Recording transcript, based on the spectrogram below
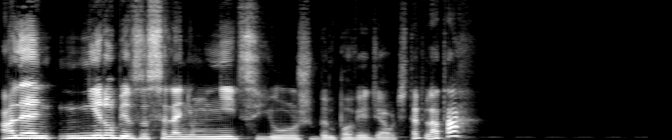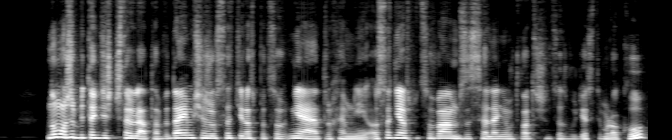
ale nie robię ze Selenium nic już, bym powiedział, 4 lata? No może być to gdzieś 4 lata. Wydaje mi się, że ostatni raz pracowałem, nie, trochę mniej. Ostatni raz pracowałem ze Selenium w 2020 roku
